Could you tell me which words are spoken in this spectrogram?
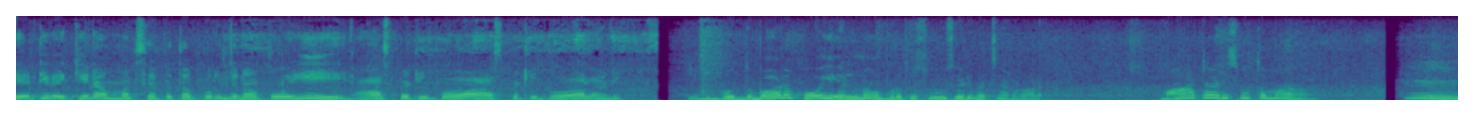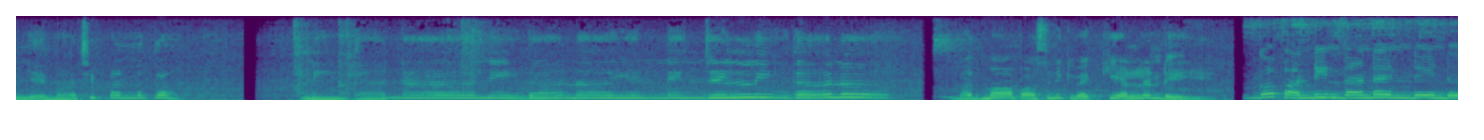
ఏటి వెక్కిన అమ్మకి చెప్తా పురించిన పోయి హాస్పిటల్ పో హాస్పిటల్ పో అలాని ఇది బొద్దుబాడ పోయి ఎల్లం అప్పుడుతో సూసైడ్ వచ్చాడు వాడు మాట్లాడి సూతమ్మా ఏ మాచి పన్నత నీదానా నీదానా ఎన్ నెంజిల్ నీదానా పద్మా పసినికి వెక్కి వెళ్ళండి ఇంకో పండిందాండా ఎండేండు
